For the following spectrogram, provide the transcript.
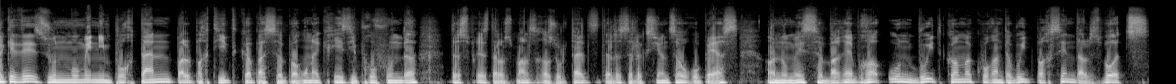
Aquest és un moment important pel partit que passa per una crisi profunda després dels mals resultats de les eleccions europees, on només va rebre un 8,48% dels vots.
